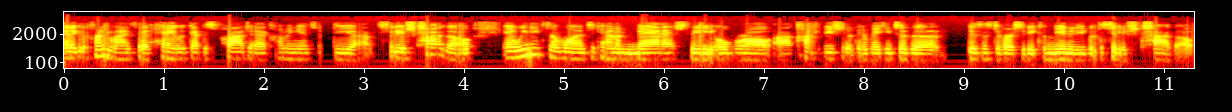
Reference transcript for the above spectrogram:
and a good friend of mine said, "Hey, we've got this project coming into the uh, city of Chicago, and we need someone to kind of manage the overall." Contribution that they're making to the business diversity community with the city of Chicago.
